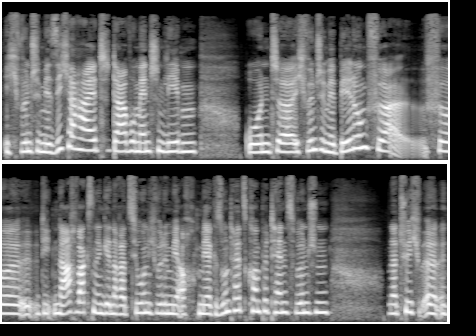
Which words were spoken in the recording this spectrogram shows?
Ich wünsche mir Sicherheit da, wo Menschen leben. Und äh, ich wünsche mir Bildung für, für die nachwachsenden Generationen. Ich würde mir auch mehr Gesundheitskompetenz wünschen. Natürlich äh,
